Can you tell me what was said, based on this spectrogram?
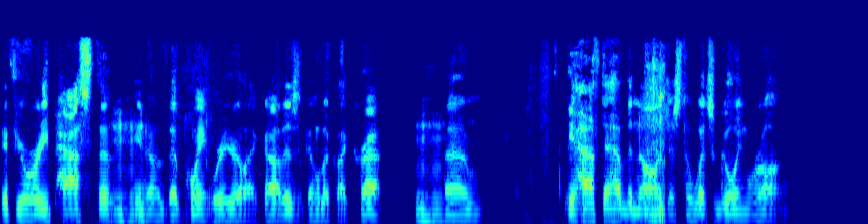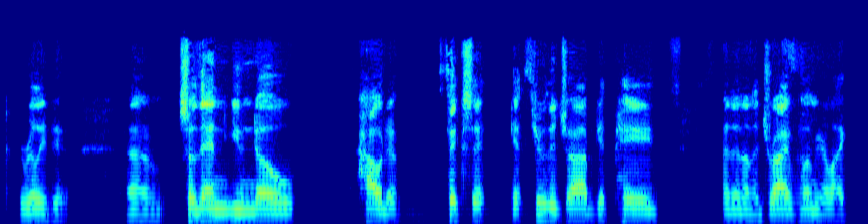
if you're already past the, you Mhm. know, the point where you're like, oh, this is going to look like crap. Mhm. Um, you have to have the knowledge as to what's going wrong. You really do. Um, so then you know how to fix it, get through the job, get paid, and then on the drive home, you're like,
